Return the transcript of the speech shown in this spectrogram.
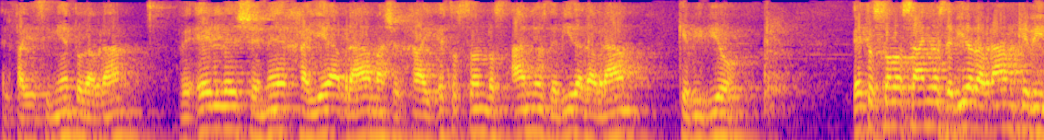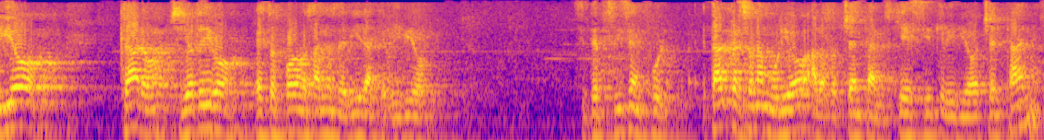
el fallecimiento de Abraham, estos son los años de vida de Abraham que vivió. Estos son los años de vida de Abraham que vivió. Claro, si yo te digo, estos fueron los años de vida que vivió. Si te dicen full, tal persona murió a los 80 años, quiere decir que vivió 80 años.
